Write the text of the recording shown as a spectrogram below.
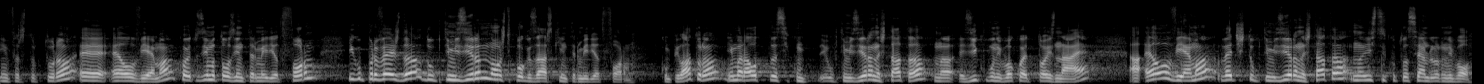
инфраструктура е LLVM, който взима този intermediate form и го превежда до оптимизиран на още по-газарски intermediate form. Компилатора има работа да си оптимизира нещата на езиково ниво, което той знае, а LLVM вече ще оптимизира нещата на истинското асемблер ниво.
